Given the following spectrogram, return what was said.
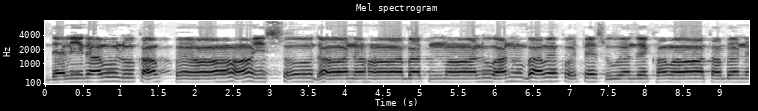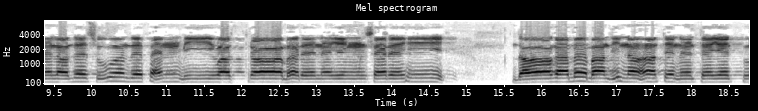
දැලිරවුලු කප්පා ඉස්සෝදානහා බත්මාලු අනුභව කොට සුවඳ කවා තබන ලද සුවඳ පැන්වී වස්ත්‍රාභරණයෙන් සැරහි. දාගබ බඳිනාතෙනට යෙත්තු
